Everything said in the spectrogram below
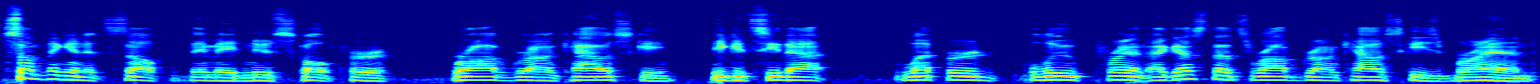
something in itself if they made new sculpt for Rob Gronkowski. You could see that leopard blue print. I guess that's Rob Gronkowski's brand.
